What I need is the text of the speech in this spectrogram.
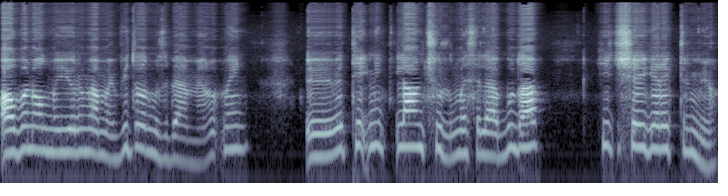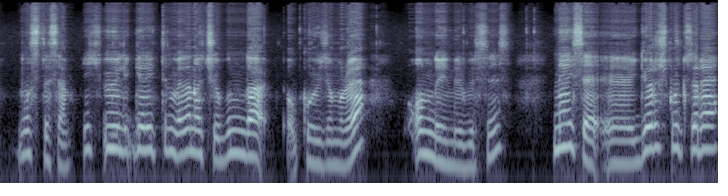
Abone olmayı, yorum yapmayı, videolarımızı beğenmeyi unutmayın. Ee, ve teknik launcher mesela bu da hiç şey gerektirmiyor. Nasıl desem? Hiç üyelik gerektirmeden açıyor. Bunu da koyacağım oraya. Onu da indirebilirsiniz. Neyse e, görüşmek üzere.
